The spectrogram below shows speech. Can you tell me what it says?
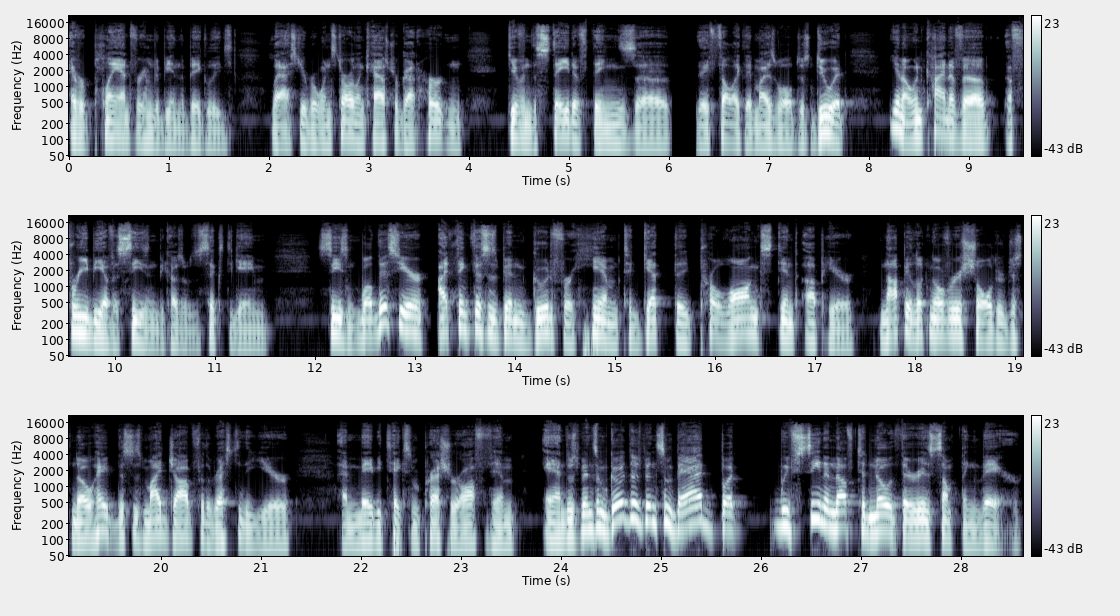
ever planned for him to be in the big leagues last year. But when Starlin Castro got hurt and given the state of things, uh, they felt like they might as well just do it, you know, in kind of a, a freebie of a season because it was a 60 game season. Well, this year, I think this has been good for him to get the prolonged stint up here, not be looking over his shoulder, just know, hey, this is my job for the rest of the year, and maybe take some pressure off of him. And there's been some good, there's been some bad, but we've seen enough to know that there is something there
